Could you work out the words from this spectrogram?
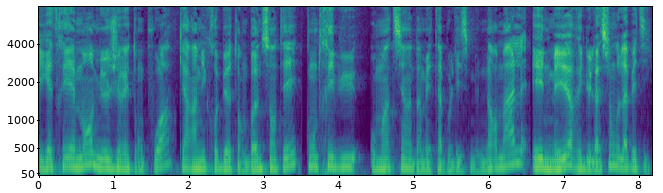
Et quatrièmement, mieux gérer ton poids car un microbiote en bonne santé contribue au maintien d'un métabolisme normal et une meilleure régulation de l'appétit.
